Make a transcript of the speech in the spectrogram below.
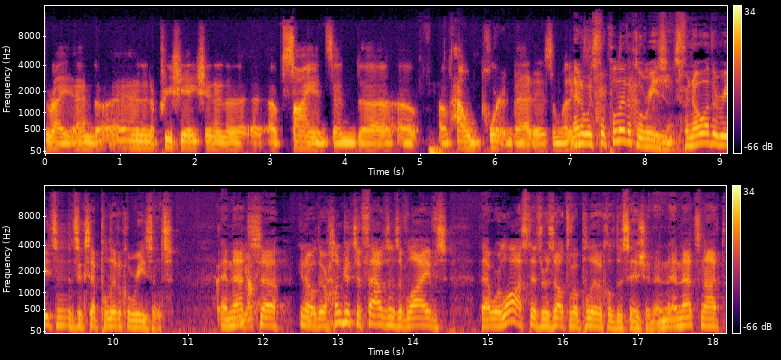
Right, and uh, and an appreciation and uh, of science and uh, of of how important that is, and letting And it was for political reasons, for no other reasons except political reasons. And that's, uh, you know, there are hundreds of thousands of lives that were lost as a result of a political decision. And, and that's not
